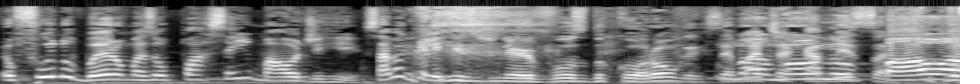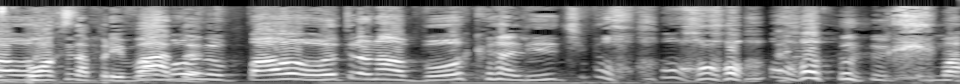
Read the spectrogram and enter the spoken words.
eu fui no banheiro, mas eu passei mal de rir. Sabe aquele riso de nervoso do coronga que você Uma bate a mão no cabeça pau, no box da privada? Uma mão no pau, outra na boca ali, tipo. Uma,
